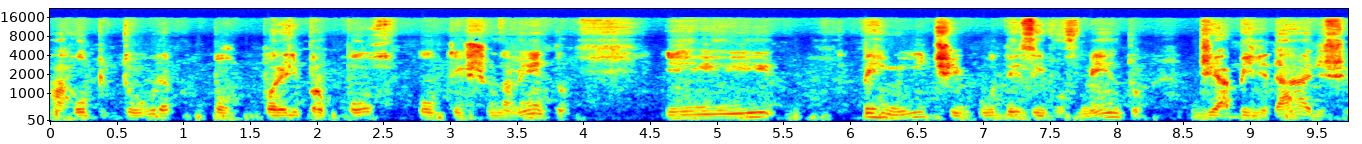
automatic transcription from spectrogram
a ruptura, por, por ele propor o questionamento e permite o desenvolvimento de habilidades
